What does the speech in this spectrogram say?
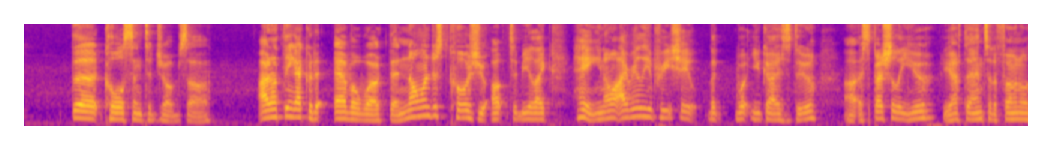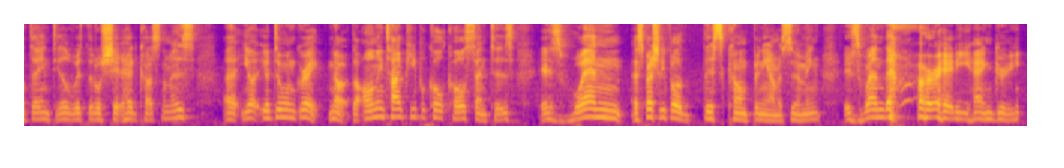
the call center jobs are. I don't think I could ever work there. No one just calls you up to be like, "Hey, you know, I really appreciate the what you guys do, uh, especially you. You have to answer the phone all day and deal with little shithead customers uh, you're, you're doing great. No, the only time people call call centers is when, especially for this company, I'm assuming, is when they're already angry.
